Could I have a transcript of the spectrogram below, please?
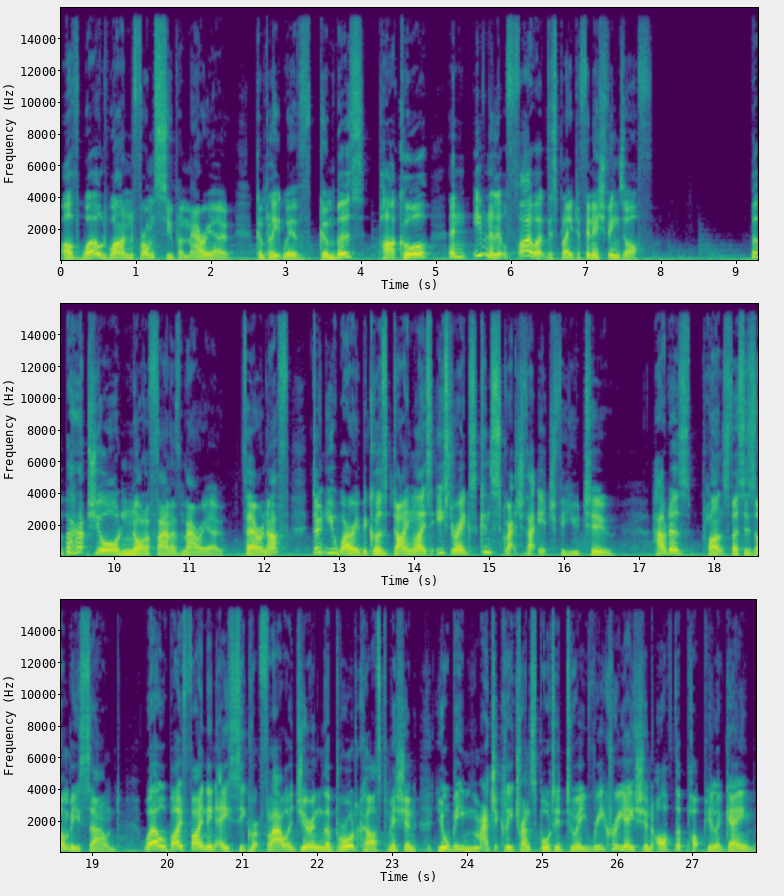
of World 1 from Super Mario, complete with Goombas, parkour, and even a little firework display to finish things off. But perhaps you're not a fan of Mario. Fair enough. Don't you worry because Dying Light's Easter eggs can scratch that itch for you too. How does Plants vs Zombies sound? Well, by finding a secret flower during the broadcast mission, you'll be magically transported to a recreation of the popular game.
